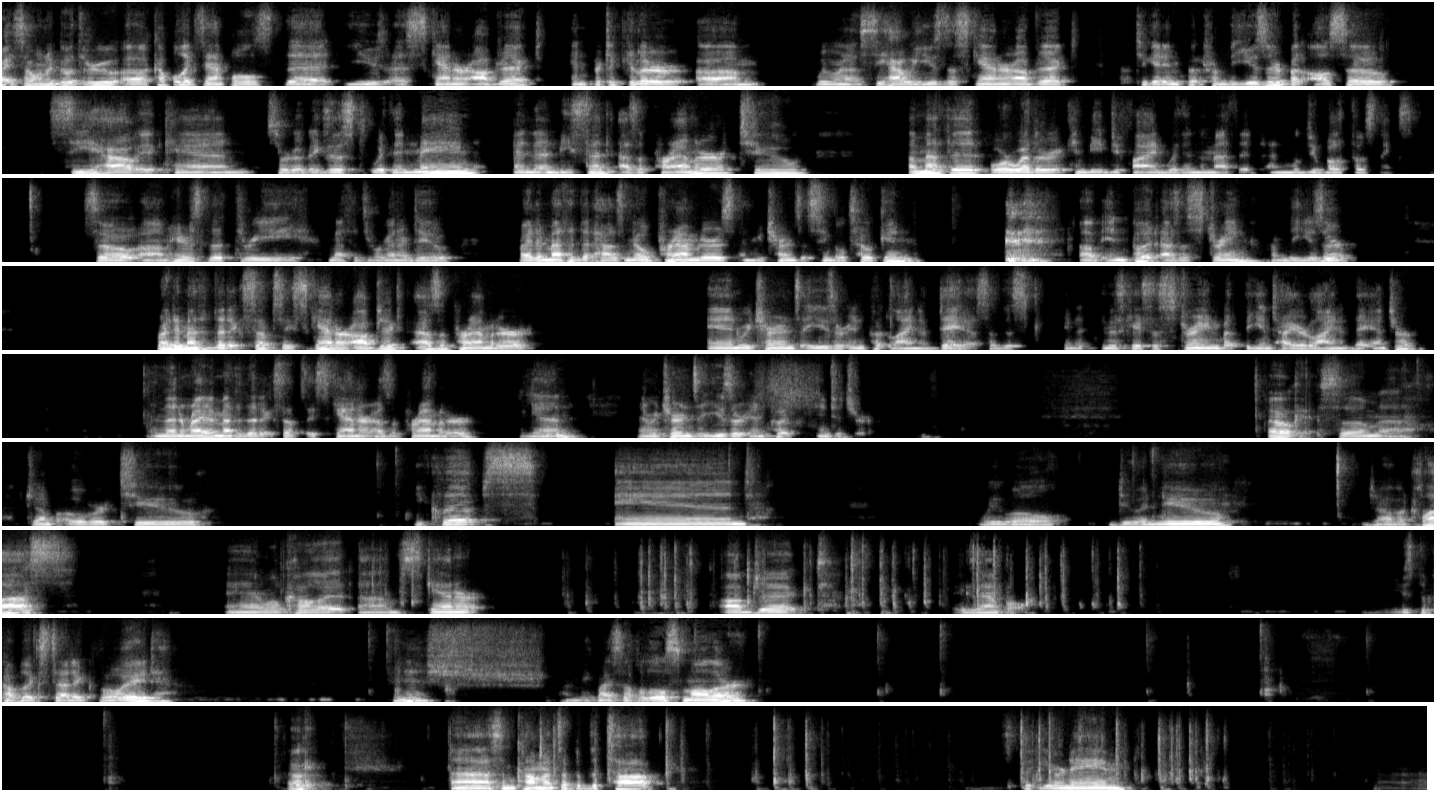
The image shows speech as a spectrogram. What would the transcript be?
Right, so I want to go through a couple examples that use a scanner object. In particular, um, we want to see how we use the scanner object to get input from the user, but also see how it can sort of exist within main and then be sent as a parameter to a method or whether it can be defined within the method. And we'll do both those things. So um, here's the three methods we're going to do. Write a method that has no parameters and returns a single token of input as a string from the user. Write a method that accepts a scanner object as a parameter and returns a user input line of data. So this, in, in this case, a string, but the entire line they enter. And then write a method that accepts a scanner as a parameter, again, and returns a user input integer. Okay, so I'm gonna jump over to Eclipse and we will do a new Java class and we'll call it um, scanner object example. Use the public static void. Finish. I'll make myself a little smaller. Okay. Uh, some comments up at the top. Let's put your name,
